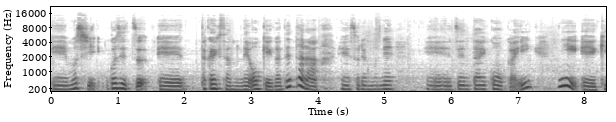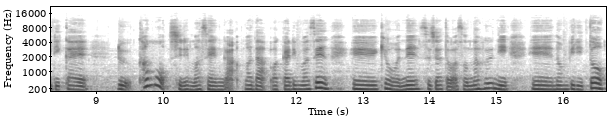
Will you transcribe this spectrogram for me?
えー、もし後日、え高木さんのね OK が出たら、えそれもね、え全体公開に、え切り替えるかもしれませんがまだ分かりません、えー、今日はねスジャータはそんな風に、えー、のんびりと、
